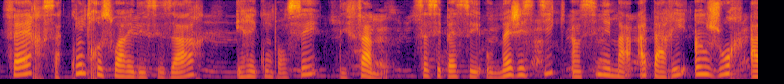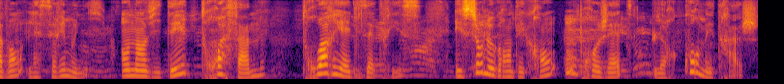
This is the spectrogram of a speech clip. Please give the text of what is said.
Faire sa contre-soirée des Césars et récompenser des femmes. Ça s'est passé au Majestic, un cinéma à Paris, un jour avant la cérémonie. On a invité trois femmes, trois réalisatrices, et sur le grand écran, on projette leur court métrage.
